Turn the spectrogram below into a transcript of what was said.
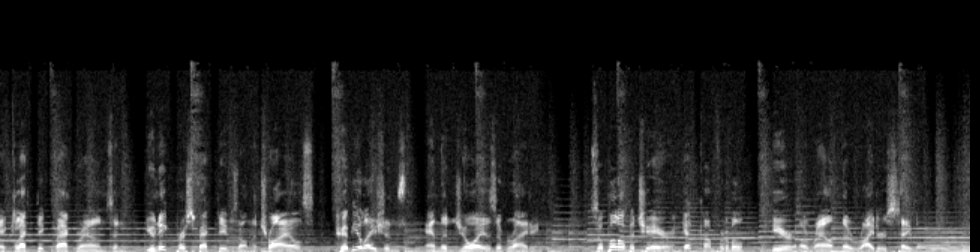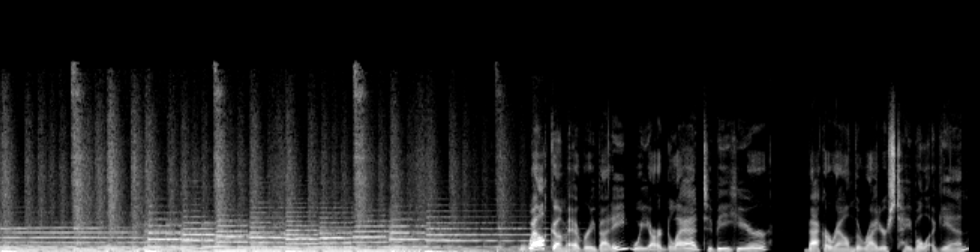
eclectic backgrounds and unique perspectives on the trials, tribulations, and the joys of writing. So pull up a chair and get comfortable here around the writer's table. Welcome, everybody. We are glad to be here back around the writer's table again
